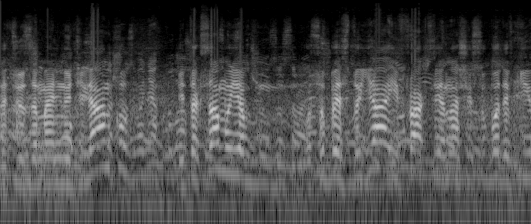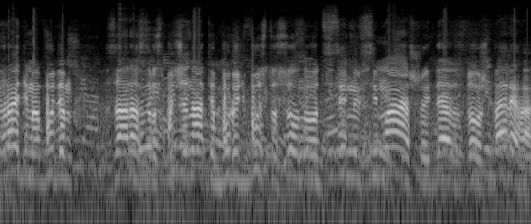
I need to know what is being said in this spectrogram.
на цю земельну ділянку. І так само я особисто я і фракція нашої свободи в Київраді. Ми будемо зараз розпочинати боротьбу стосовно от з цими всіма, що йде вздовж берега.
